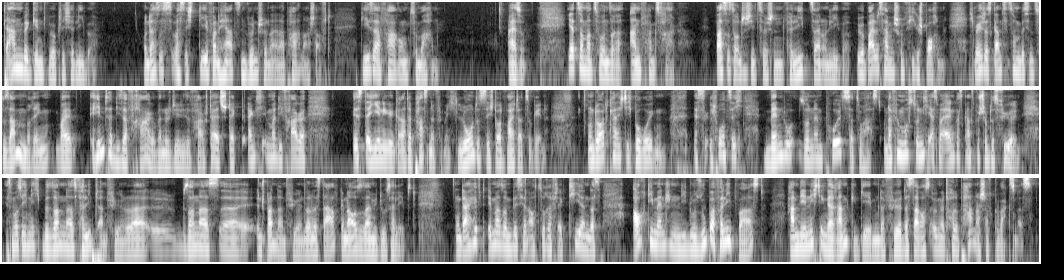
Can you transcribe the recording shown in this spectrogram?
dann beginnt wirkliche Liebe. Und das ist, was ich dir von Herzen wünsche in einer Partnerschaft, diese Erfahrung zu machen. Also, jetzt nochmal zu unserer Anfangsfrage. Was ist der Unterschied zwischen Verliebtsein und Liebe? Über beides haben wir schon viel gesprochen. Ich möchte das Ganze jetzt noch ein bisschen zusammenbringen, weil hinter dieser Frage, wenn du dir diese Frage stellst, steckt eigentlich immer die Frage, ist derjenige gerade der passende für mich? Lohnt es sich, dort weiterzugehen? Und dort kann ich dich beruhigen. Es lohnt sich, wenn du so einen Impuls dazu hast. Und dafür musst du nicht erstmal irgendwas ganz Bestimmtes fühlen. Es muss sich nicht besonders verliebt anfühlen oder äh, besonders äh, entspannt anfühlen, sondern es darf genauso sein, wie du es erlebst. Und da hilft immer so ein bisschen auch zu reflektieren, dass auch die Menschen, in die du super verliebt warst, haben dir nicht den Garant gegeben dafür, dass daraus irgendeine tolle Partnerschaft gewachsen ist.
